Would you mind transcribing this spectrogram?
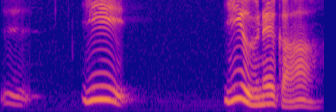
이, 이, 이 은혜가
